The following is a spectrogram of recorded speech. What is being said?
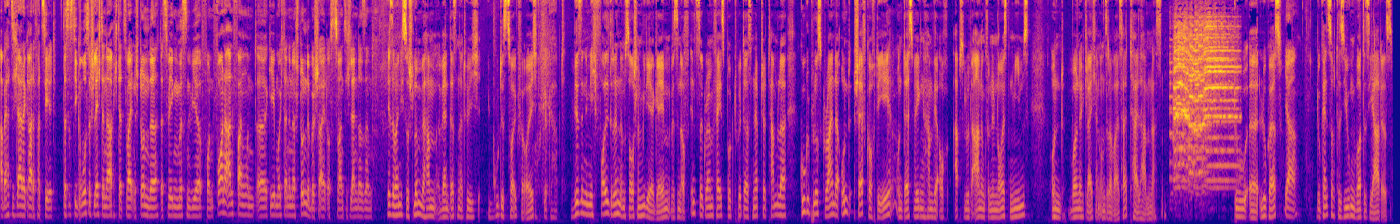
Aber er hat sich leider gerade verzählt. Das ist die große schlechte Nachricht der zweiten Stunde. Deswegen müssen wir von vorne anfangen und äh, geben euch dann in der Stunde Bescheid, ob es 20 Länder sind. Ist aber nicht so schlimm, wir haben währenddessen natürlich gutes Zeug für euch. Glück gehabt. Wir sind nämlich voll drin im Social Media Game. Wir sind auf Instagram, Facebook, Twitter, Snapchat, Tumblr, Google Plus, Grinder und chefkoch.de und deswegen haben wir auch absolut Ahnung von den neuesten Memes und wollen euch gleich an unserer Weisheit teilhaben lassen. Du, äh, Lukas, Ja, du kennst doch das Jugendwort des Jahres.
